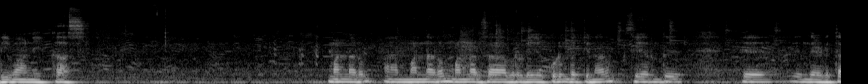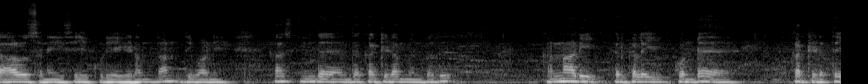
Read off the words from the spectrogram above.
திவானி காஸ். மன்னரும் மன்னரும் மன்னர் சா அவருடைய குடும்பத்தினரும் சேர்ந்து இந்த இடத்தை ஆலோசனை செய்யக்கூடிய இடம்தான் திவானி காஸ். இந்த இந்த கட்டிடம் என்பது கண்ணாடி கற்களை கொண்ட கட்டிடத்தை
